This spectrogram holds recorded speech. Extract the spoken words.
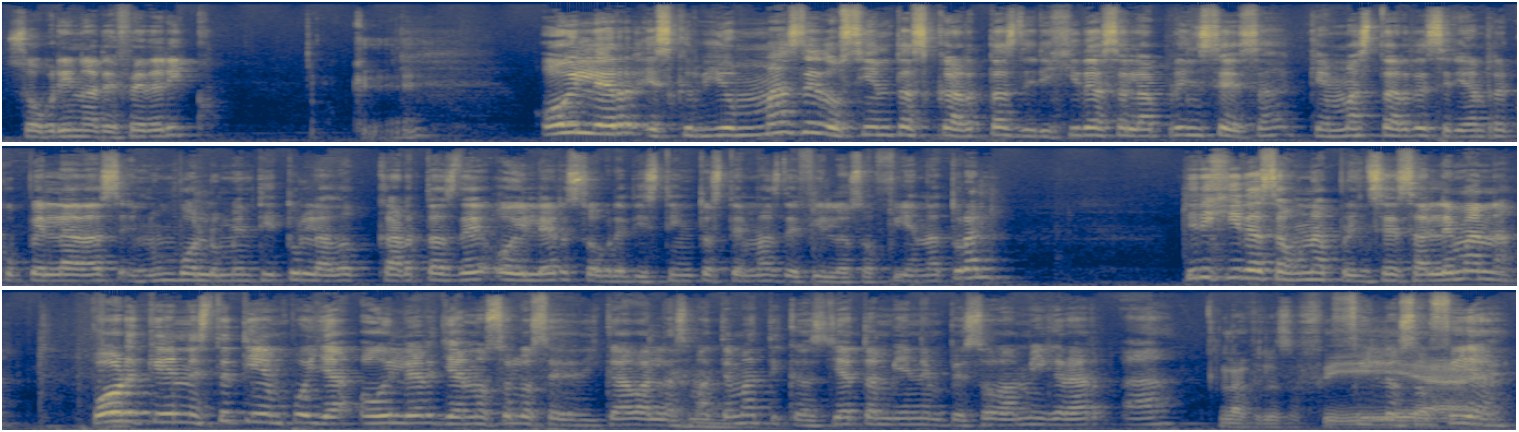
sobrina de Federico. Ok. Euler escribió más de 200 cartas dirigidas a la princesa que más tarde serían recopiladas en un volumen titulado Cartas de Euler sobre distintos temas de filosofía natural, dirigidas a una princesa alemana. Porque en este tiempo ya Euler ya no solo se dedicaba a las matemáticas, ya también empezó a migrar a La filosofía. filosofía,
